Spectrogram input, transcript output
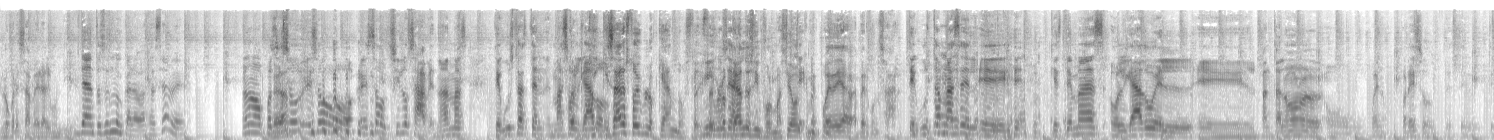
logre saber algún día. ya entonces nunca la vas a saber No, pues ¿Verdad? eso, eso, eso sí lo sabes, nada más te gusta estar más holgado. Y quizá estoy bloqueando, estoy, Sí, estoy o bloqueando sea, esa información te- que me puede avergonzar. ¿Te gusta más el eh, que esté más holgado el, el pantalón o, o, bueno, por eso este, te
